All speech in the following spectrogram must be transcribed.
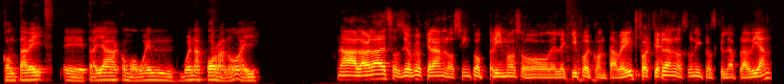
con eh, traía como buen, buena porra, ¿no? Ahí. No, la verdad, esos yo creo que eran los cinco primos o del equipo de Contabate, porque eran los únicos que le aplaudían.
